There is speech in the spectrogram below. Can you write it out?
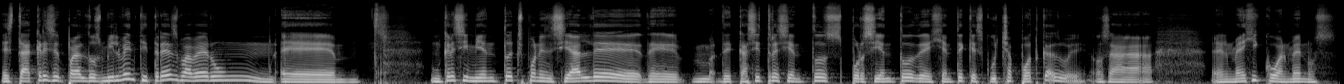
está creciendo. Para el 2023 va a haber un... eh, un crecimiento exponencial de, de, de casi 300% de gente que escucha podcast, güey. O sea, en México al menos.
